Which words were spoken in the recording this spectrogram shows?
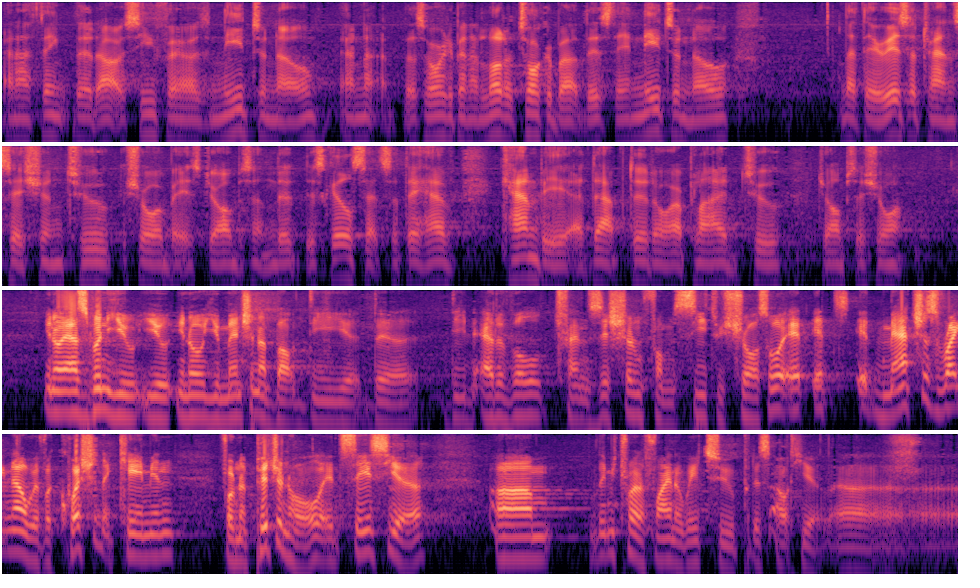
and I think that our seafarers need to know, and there's already been a lot of talk about this, they need to know that there is a transition to shore-based jobs, and the, the skill sets that they have can be adapted or applied to jobs ashore. You know, Esben, you, you, you know, you mentioned about the, the the inevitable transition from sea to shore. So it, it, it matches right now with a question that came in from the pigeonhole. It says here, um, let me try to find a way to put this out here. Uh,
